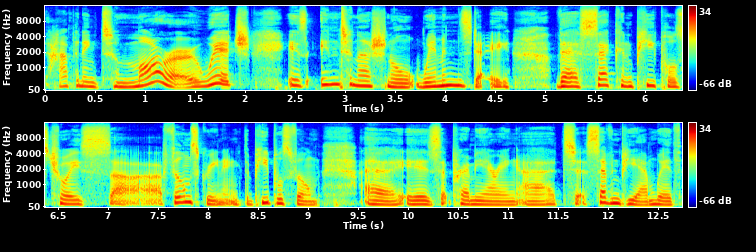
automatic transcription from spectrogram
happening tomorrow, which is International Women's Day. Their second People's Choice uh, film screening, the People's Film, uh, is premiering at 7 p.m. with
